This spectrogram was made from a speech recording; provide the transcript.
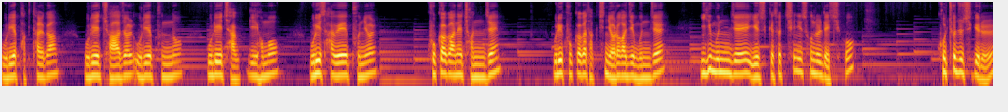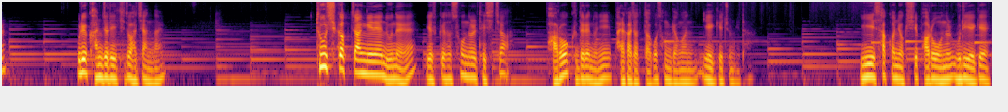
우리의 박탈감, 우리의 좌절, 우리의 분노, 우리의 자기 혐오, 우리 사회의 분열, 국가 간의 전쟁, 우리 국가가 닥친 여러 가지 문제, 이 문제에 예수께서 친히 손을 대시고 고쳐주시기를 우리가 간절히 기도하지 않나요? 두 시각장애인의 눈에 예수께서 손을 대시자 바로 그들의 눈이 밝아졌다고 성경은 얘기해 줍니다. 이 사건 역시 바로 오늘 우리에게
